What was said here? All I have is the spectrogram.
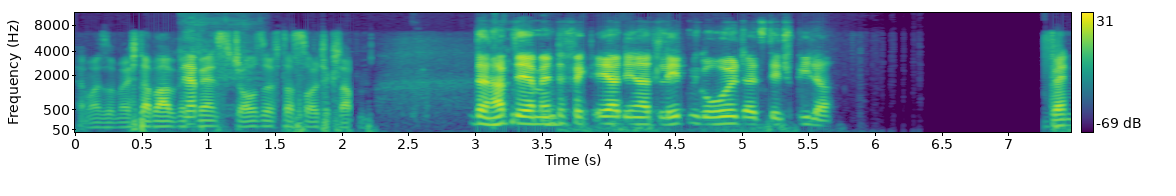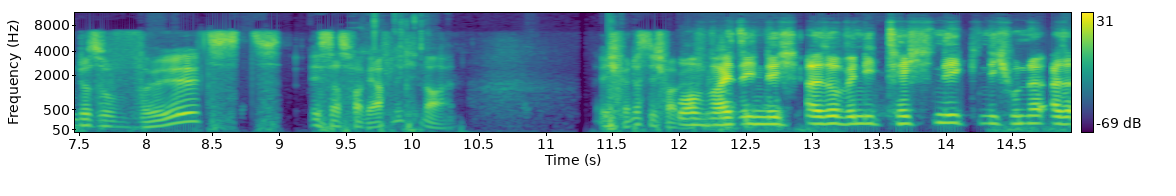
wenn man so möchte. Aber mit Ja. Vance Joseph, das sollte klappen. Dann habt ihr im Endeffekt eher den Athleten geholt als den Spieler. Wenn du so willst, ist das verwerflich? Nein. Ich finde es nicht Boah, verwerflich. weiß ich nicht. Also, wenn die Technik nicht 100, also,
